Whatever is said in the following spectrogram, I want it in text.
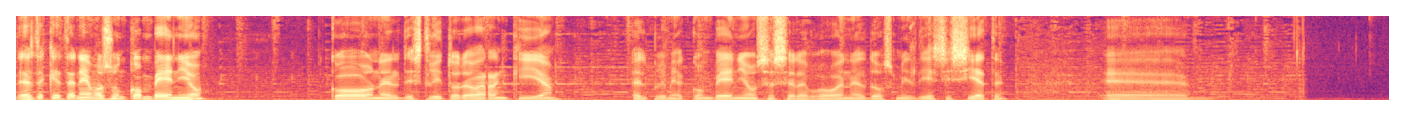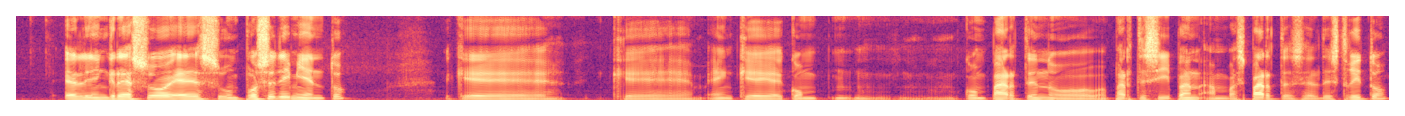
desde que tenemos un convenio con el distrito de Barranquilla. El primer convenio se celebró en el 2017. Eh, el ingreso es un procedimiento que, en que comparten o participan ambas partes, el distrito,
